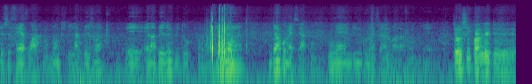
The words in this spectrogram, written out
de se faire voir. Donc il a besoin, et elle a besoin plutôt d'une- d'un commercial ou bien d'une commerciale. Voilà. Tu as aussi parlé de,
